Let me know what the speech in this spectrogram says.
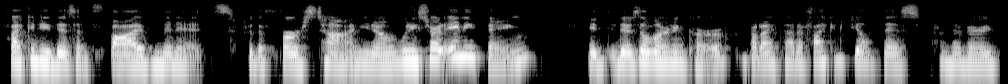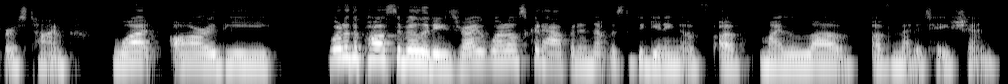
if I can do this in five minutes for the first time, you know, when you start anything, it, there's a learning curve. But I thought, if I can feel this from the very first time, what are the what are the possibilities, right? What else could happen? And that was the beginning of of my love of meditation.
